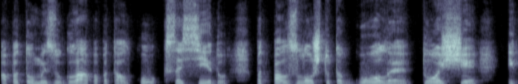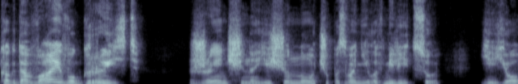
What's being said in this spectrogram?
А потом из угла по потолку к соседу подползло что-то голое, тощее, и как давай его грызть. Женщина еще ночью позвонила в милицию. Ее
